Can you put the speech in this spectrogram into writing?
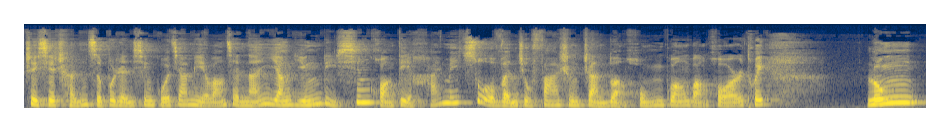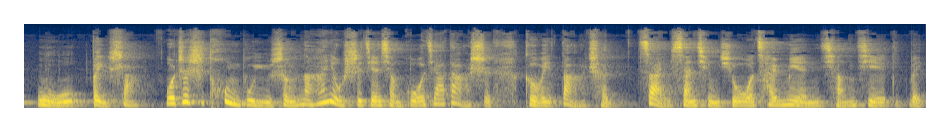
这些臣子不忍心国家灭亡，在南阳迎立新皇帝，还没坐稳就发生战乱，红光往后而推，龙武被杀。我这是痛不欲生，哪有时间想国家大事？各位大臣再三请求，我才勉强接位。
